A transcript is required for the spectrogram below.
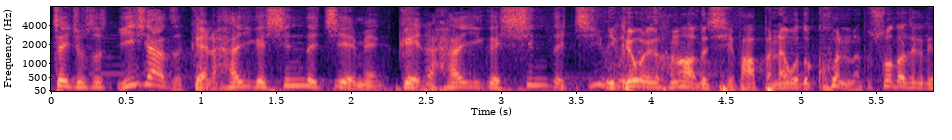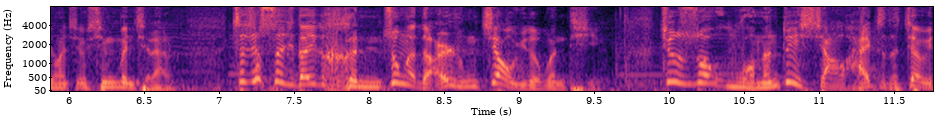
这就是一下子给了他一个新的界面，给了他一个新的机会。你给我一个很好的启发，本来我都困了，说到这个地方就兴奋起来了。这就涉及到一个很重要的儿童教育的问题，就是说我们对小孩子的教育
